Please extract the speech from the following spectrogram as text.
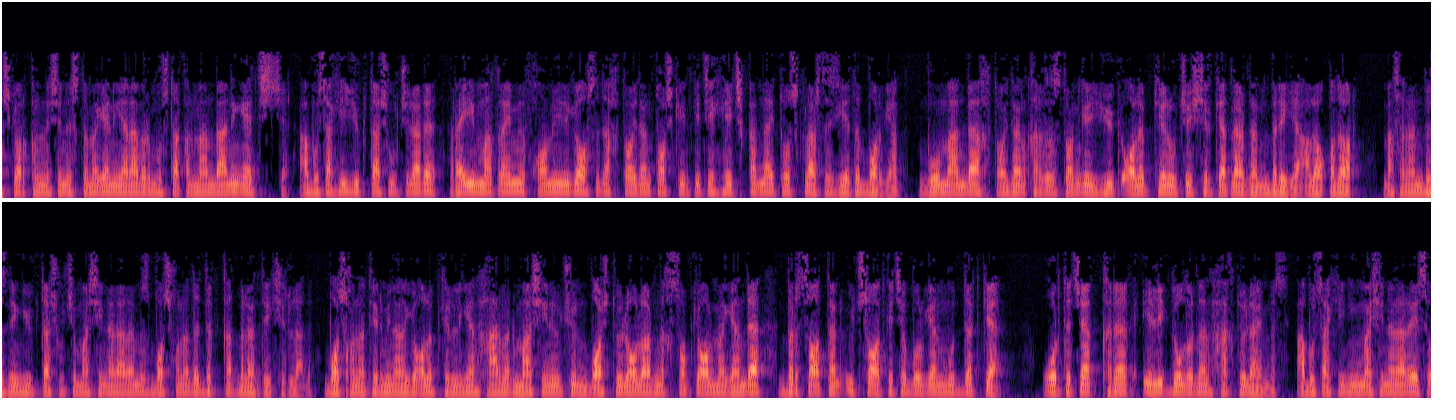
oshkor qilinishini istamagan yana bir mustaqil manbaning aytishicha abu sahiy yuk tashuvchilari raim matraimov homiyligi ostida xitoydan toshkentgacha hech qanday to'siqlarsiz yetib borgan. Bu manba xitoydan qirg'izistonga yuk olib keluvchi shirkatlardan biriga aloqador. Masalan bizning yuk tashuvchi mashinalarimiz bojxonada diqqat bilan tekshiriladi. Bojxona terminaliga olib kirilgan har bir mashina uchun boj to'lovlarini hisobga olmaganda bir soatdan uch soatgacha bo'lgan muddatga o'rtacha qirq ellik dollardan haq to'laymiz. Abu sahiyning mashinalari esa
